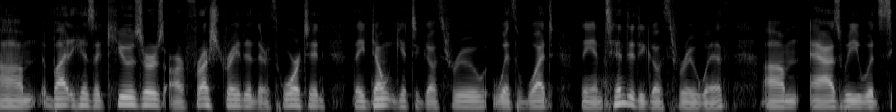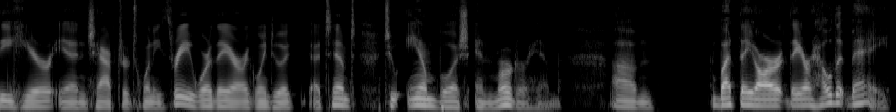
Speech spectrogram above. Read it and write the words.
Um, but his accusers are frustrated, they're thwarted, they don't get to go through with what they intended to go through with, um, as we would see here in chapter 23, where they are going to a- attempt to ambush and murder him. Um, but they are they are held at bay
